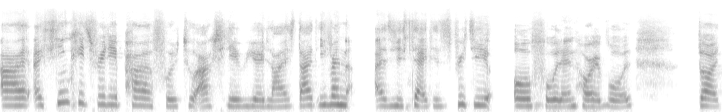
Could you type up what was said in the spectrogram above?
I, I think it's really powerful to actually realize that even as you said it's pretty awful and horrible. But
